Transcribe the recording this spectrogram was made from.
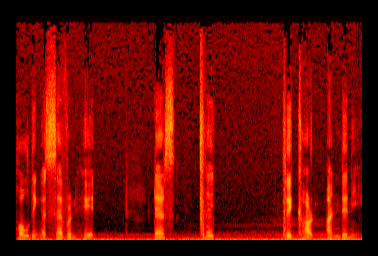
holding a severed head. There's play card underneath.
